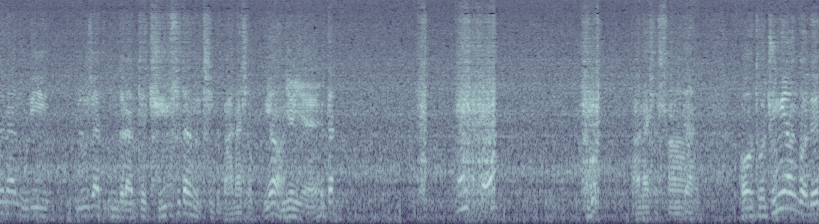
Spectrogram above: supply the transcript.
만근한 우리 근로자분들한테 주휴수당을 지급 안 하셨고요. 예 예. 일단 안 하셨습니다. 어, 더 중요한 거는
